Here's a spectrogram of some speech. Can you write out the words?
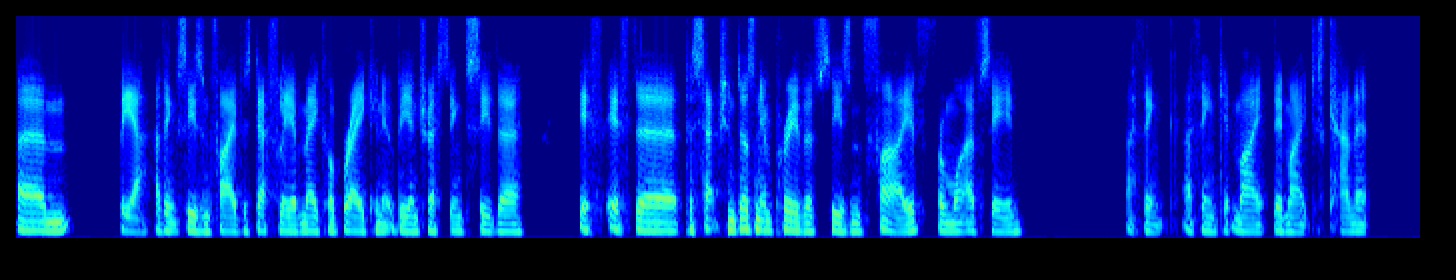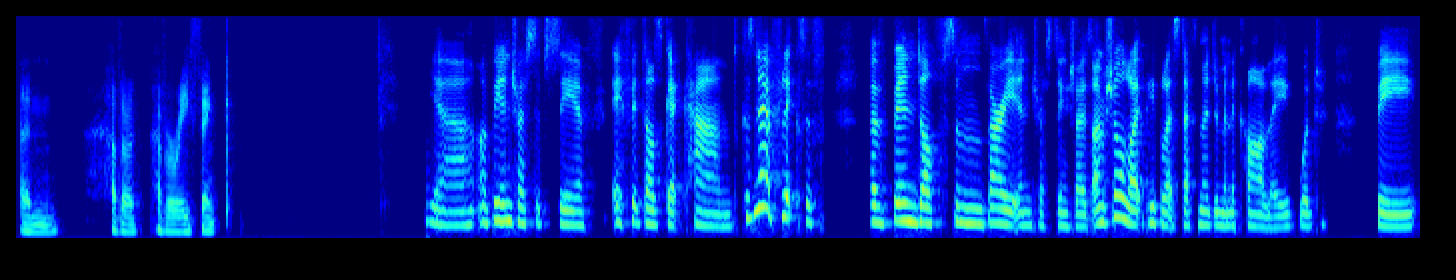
Um, but yeah, I think season five is definitely a make or break, and it would be interesting to see the if if the perception doesn't improve of season five from what I've seen. I think I think it might they might just can it and have a have a rethink. Yeah, I'd be interested to see if if it does get canned because Netflix have have binned off some very interesting shows. I'm sure like people like Stefano Domenicali would be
